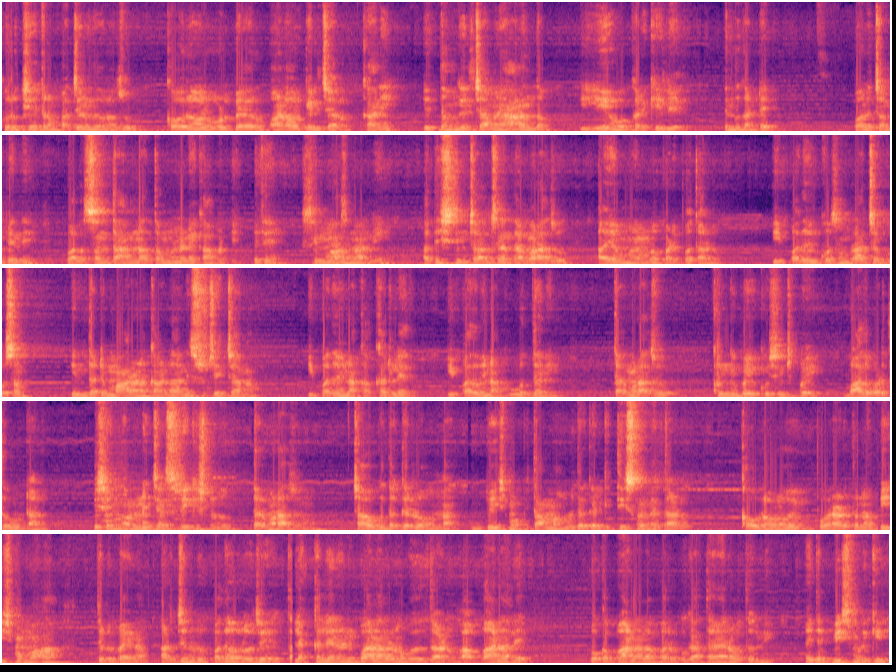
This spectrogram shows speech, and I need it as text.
కురుక్షేత్రం పద్దెనిమిదవ రోజు కౌరవులు ఓడిపోయారు పాండవులు గెలిచారు. కానీ యుద్ధం గెలిచామనే ఆనందం ఏ ఒక్కరికి లేదు. ఎందుకంటే వాళ్ళు చంపింది వాళ్ళ సొంత అన్న తమ్ముళ్ళనే కాబట్టి. అయితే సింహాసనాన్ని అధిష్ఠించాల్సిన ధర్మరాజు అయోమయంలో పడిపోతాడు. ఈ పదవి కోసం రాజ్యం కోసం ఇంతటి మారణకాండాన్ని సృష్టించాను? ఈ పదవి నాకు అక్కర్లేదు. ఈ పదవి నాకు వద్దని ధర్మరాజు కృంగిపోయి కుషించిపోయి బాధపడుతూ ఉంటాడు. విషయం గమనించిన శ్రీకృష్ణుడు ధర్మరాజును చావుకు దగ్గరలో ఉన్న భీష్మ పితామహుడి దగ్గరికి తీసుకుని వెళ్తాడు. కౌరవుల వైపు పోరాడుతున్న భీష్మ మహాతుడి పైన అర్జునుడు పదవ రోజే లెక్కలేనని బాణాలను వదులుతాడు. ఆ బాణాలే ఒక బాణాల పరుపుగా తయారవుతుంది. అయితే భీష్ముడికి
